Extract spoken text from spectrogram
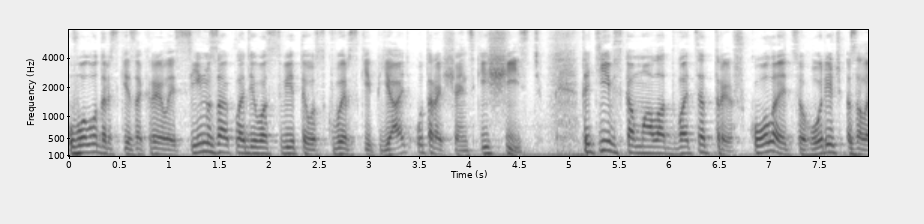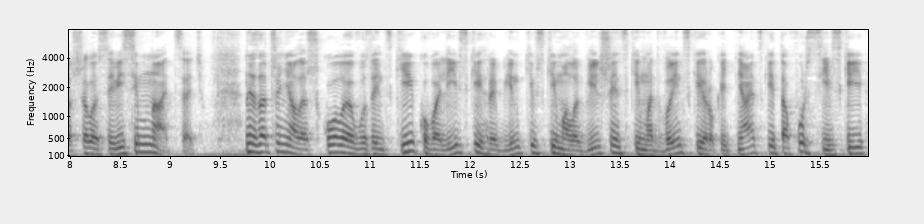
У Володарській закрили 7 закладів освіти, у Сквирській 5, у Таращанській 6. Тетіївська мала 23 школи. Цьогоріч залишилося 18. Не зачиняли школи в Узинській, Ковалівській, Гребінківській, Маловільшинській, Медвинській, Рокитняцькій та Фурсівській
